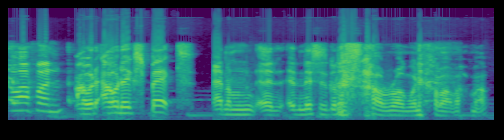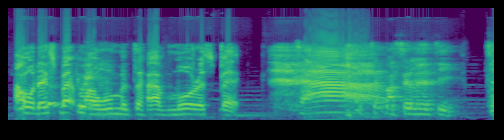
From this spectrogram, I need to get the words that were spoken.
How often? I would I would expect, and I'm and, and this is gonna sound wrong when it come out of my mouth. I would expect my woman to have more respect Toxic Damn. masculinity. For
